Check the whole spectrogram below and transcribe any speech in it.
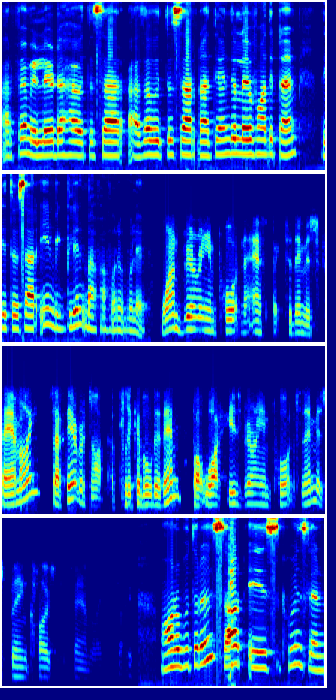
আর ফ্যামিলি লয় ডাহা হইতো স্যার আজা হইতো স্যার নাতি আইন্দের লয় ফাঁতে টাইম দিত স্যার ইন বিগলিন বাফা ফরে বলে One very important aspect to them is family. So if they're not applicable to them, but what is very important to them is being close to family. So if অনুভূতরে south east Queensland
